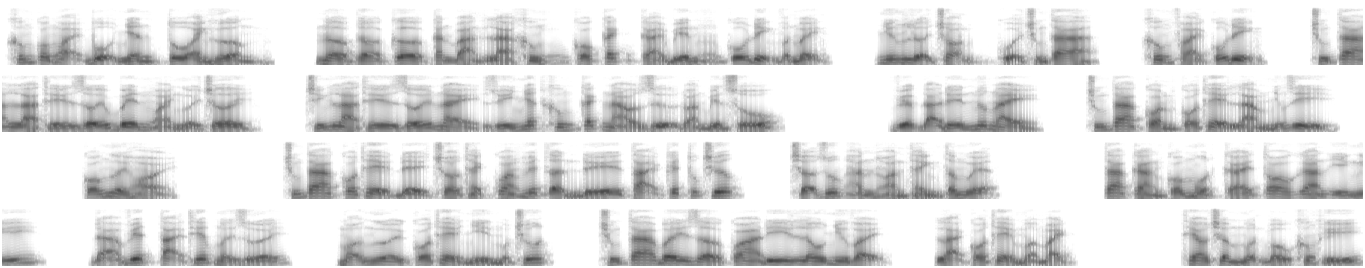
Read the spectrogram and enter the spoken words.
không có ngoại bộ nhân tố ảnh hưởng, nở tờ cờ căn bản là không có cách cải biến cố định vận mệnh, nhưng lựa chọn của chúng ta không phải cố định, chúng ta là thế giới bên ngoài người chơi, chính là thế giới này duy nhất không cách nào dự đoán biến số. Việc đã đến nước này, chúng ta còn có thể làm những gì? Có người hỏi chúng ta có thể để cho thạch quang huyết tần đế tại kết thúc trước, trợ giúp hắn hoàn thành tâm nguyện. Ta càng có một cái to gan ý nghĩ, đã viết tại thiếp mời dưới, mọi người có thể nhìn một chút, chúng ta bây giờ qua đi lâu như vậy, lại có thể mở mạch. Theo trầm muộn bầu không khí,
